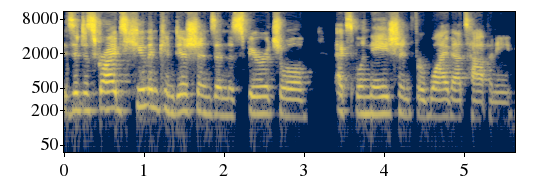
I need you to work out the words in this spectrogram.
is it describes human conditions and the spiritual explanation for why that's happening.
